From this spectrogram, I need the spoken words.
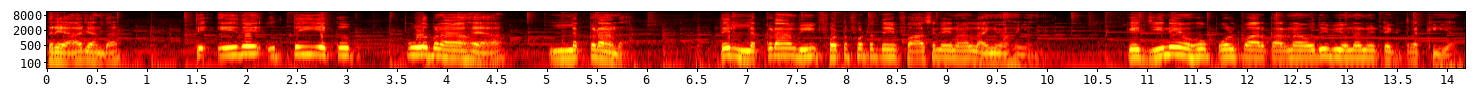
ਦਰਿਆ ਜਾਂਦਾ, ਤੇ ਇਹਦੇ ਉੱਤੇ ਹੀ ਇੱਕ ਪੁਲ ਬਣਾਇਆ ਹੋਇਆ ਲੱਕੜਾਂ ਦਾ। ਤੇ ਲੱਕੜਾਂ ਵੀ ਫੁੱਟ-ਫੁੱਟ ਦੇ ਫਾਸਲੇ ਨਾਲ ਲਾਈਆਂ ਹੋਈਆਂ ਨੇ। ਕਿ ਜਿਹਨੇ ਉਹ ਪੁਲ ਪਾਰ ਕਰਨਾ, ਉਹਦੀ ਵੀ ਉਹਨਾਂ ਨੇ ਟਿਕਟ ਰੱਖੀ ਆ।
